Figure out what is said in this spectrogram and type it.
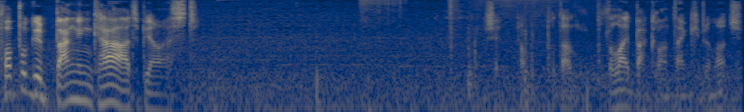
proper good banging card, to be honest. Shit, put that put the light back on. Thank you very much.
